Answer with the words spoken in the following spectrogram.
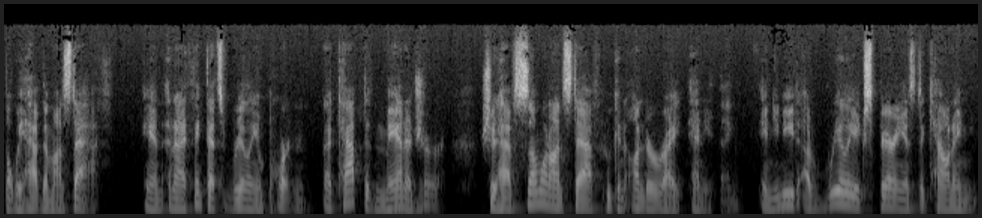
but we have them on staff, and and I think that's really important. A captive manager should have someone on staff who can underwrite anything. And you need a really experienced accounting,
